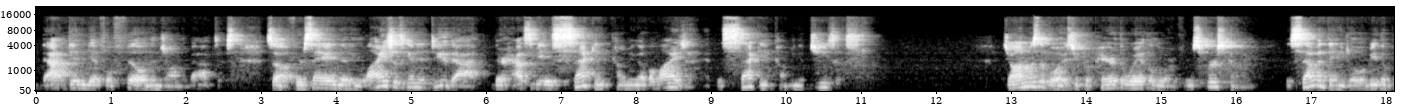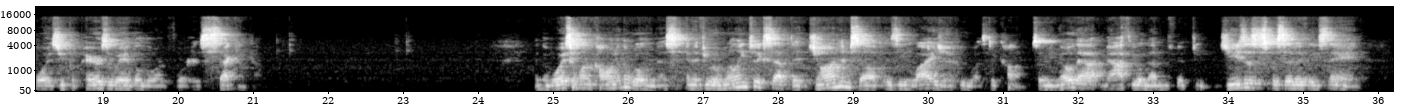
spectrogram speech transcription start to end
That didn't get fulfilled in John the Baptist. So if we're saying that Elijah is going to do that, there has to be a second coming of Elijah at the second coming of Jesus. John was the voice who prepared the way of the Lord for his first coming. The seventh angel will be the voice who prepares the way of the Lord for his second coming. And the voice of one calling in the wilderness, and if you are willing to accept it, John himself is Elijah who was to come. So we know that Matthew 11 15. Jesus is specifically saying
